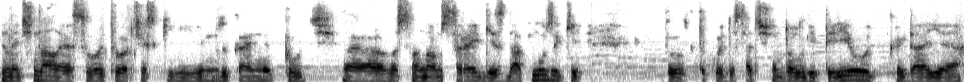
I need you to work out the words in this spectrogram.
Начинал я свой творческий музыкальный путь э, в основном с регги, с даб-музыки был такой достаточно долгий период, когда я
